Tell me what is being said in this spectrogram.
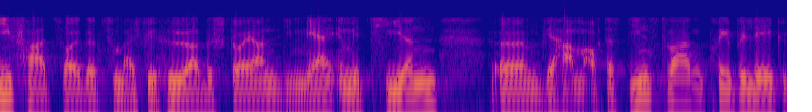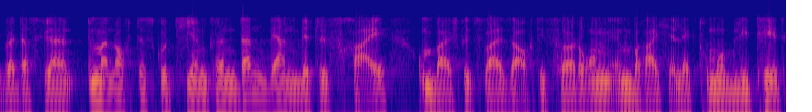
die Fahrzeuge zum Beispiel höher besteuern, die mehr emittieren. Ähm, wir haben auch das Dienstwagenprivileg, über das wir immer noch diskutieren können. Dann wären Mittel frei, um beispielsweise auch die Förderung im Bereich Elektromobilität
